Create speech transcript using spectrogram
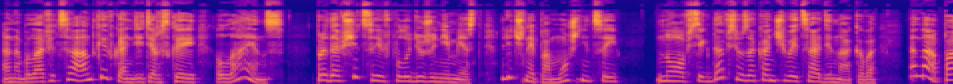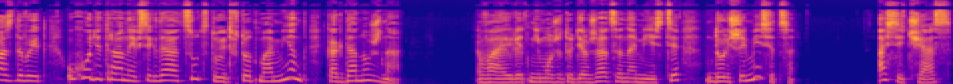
Она была официанткой в кондитерской «Лайонс», продавщицей в полудюжине мест, личной помощницей, но всегда все заканчивается одинаково. Она опаздывает, уходит рано и всегда отсутствует в тот момент, когда нужна. Вайолет не может удержаться на месте дольше месяца. А сейчас,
